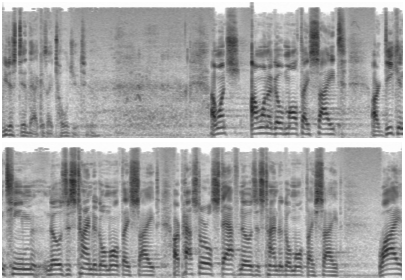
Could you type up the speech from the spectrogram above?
You just did that because I told you to. I want, you, I want to go multi site. Our deacon team knows it's time to go multi site. Our pastoral staff knows it's time to go multi site. Why?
